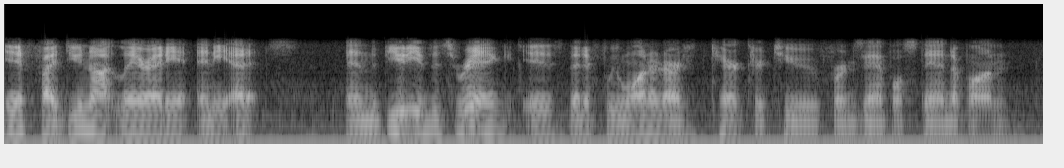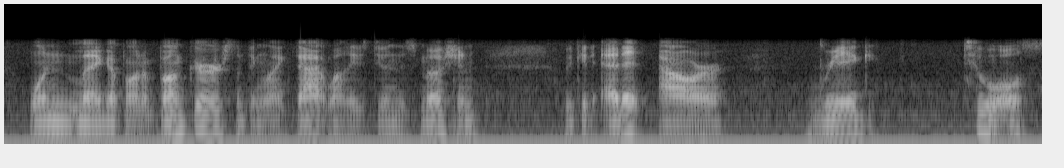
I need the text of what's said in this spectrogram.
if I do not layer any, any edits. And the beauty of this rig is that if we wanted our character to, for example, stand up on one leg up on a bunker or something like that while he's doing this motion, we could edit our rig tools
